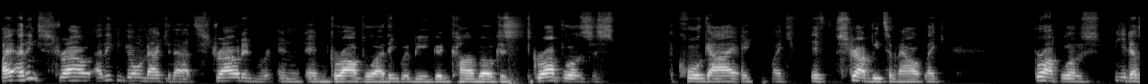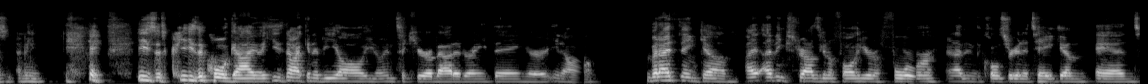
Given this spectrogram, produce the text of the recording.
I, I, think Stroud. I think going back to that Stroud and and, and Garoppolo, I think would be a good combo because Garoppolo is just a cool guy. Like if Stroud beats him out, like Garoppolo's he doesn't. I mean, he's just he's a cool guy. Like he's not going to be all you know insecure about it or anything, or you know. But I think um, I, I think Stroud's going to fall here to four, and I think the Colts are going to take him, and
